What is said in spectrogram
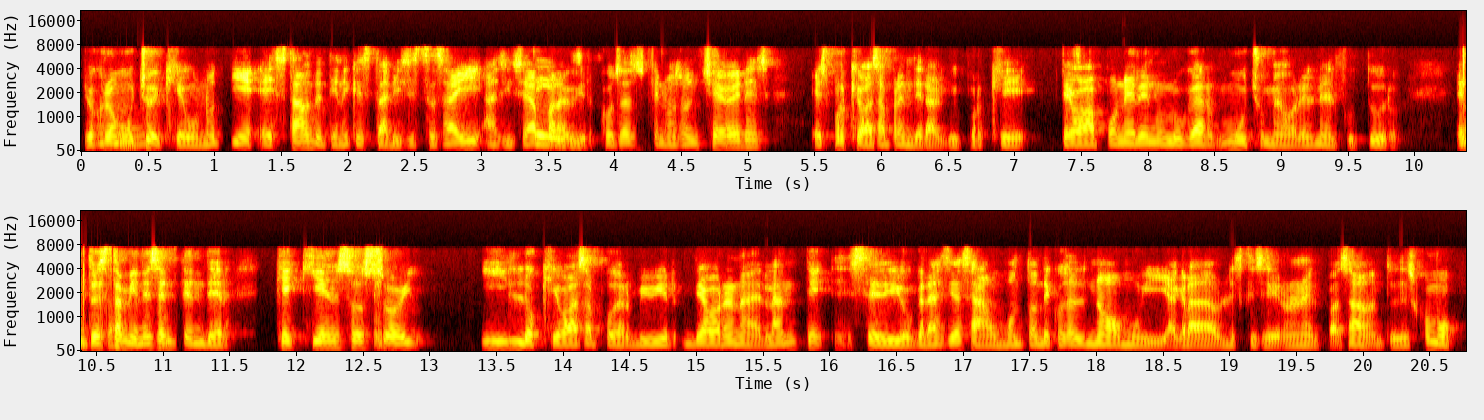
Yo creo mucho de que uno está donde tiene que estar y si estás ahí, así sea para vivir cosas que no son chéveres, es porque vas a aprender algo y porque te va a poner en un lugar mucho mejor en el futuro. Entonces también es entender que quién sos hoy y lo que vas a poder vivir de ahora en adelante se dio gracias a un montón de cosas no muy agradables que se dieron en el pasado. Entonces como,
